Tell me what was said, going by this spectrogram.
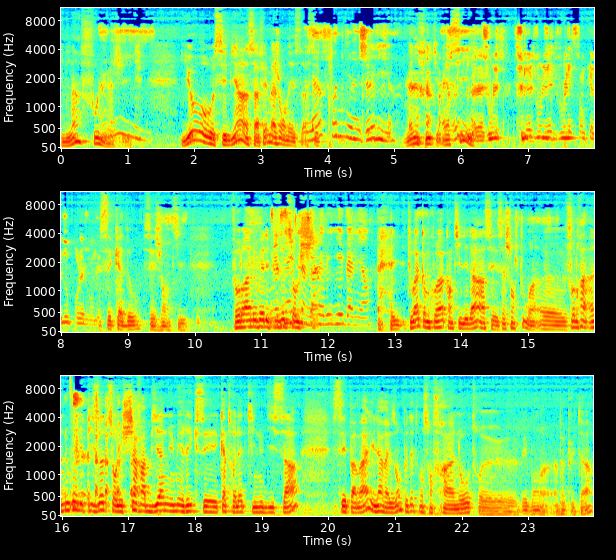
L'info nuagique. Yo, c'est bien, ça fait ma journée ça. L'info joli. Magnifique, merci. Voilà, je vous laisse, celui-là, je vous, je vous laisse en cadeau pour la journée. C'est cadeau, c'est gentil. Faudra un nouvel épisode sur le chat. tu vois, comme quoi, quand il est là, hein, ça change tout. Hein. Euh, faudra un nouvel épisode sur le charabia numérique, c'est quatre lettres qui nous disent ça. C'est pas mal, il a raison, peut-être qu'on s'en fera un autre, euh, mais bon, un peu plus tard.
